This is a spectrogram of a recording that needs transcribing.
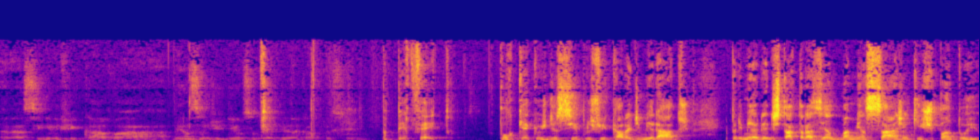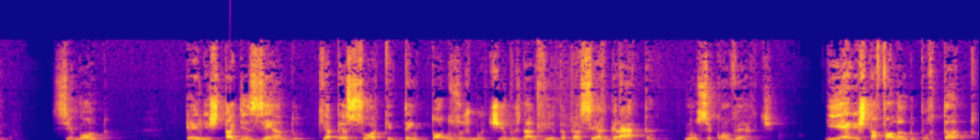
ela significava a bênção de Deus sobre a vida daquela pessoa. Perfeito. Por que, que os discípulos ficaram admirados? Primeiro, ele está trazendo uma mensagem que espanta o rico. Segundo, ele está dizendo que a pessoa que tem todos os motivos da vida para ser grata não se converte. E ele está falando, portanto,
